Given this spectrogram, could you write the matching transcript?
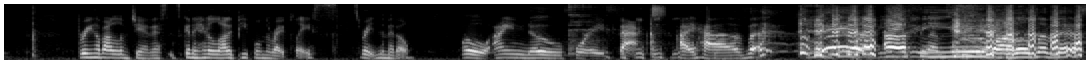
bring a bottle of Janus. It's going to hit a lot of people in the right place. It's right in the middle. Oh, I know for a fact I have love- a few bottles of this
